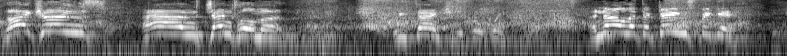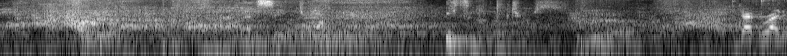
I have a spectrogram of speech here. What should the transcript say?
Lycans and gentlemen, we thank you for waiting. And now let the games begin. Let's see. Ethan Winters. Get ready.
